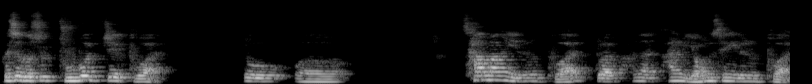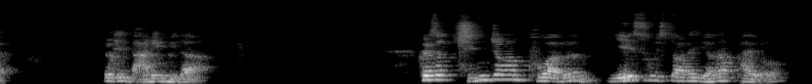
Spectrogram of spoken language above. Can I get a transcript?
그래서 그것을 두 번째 부활, 또, 어, 사망에 이르는 부활, 또한 하나, 하나님 영생에 이르는 부활. 이렇게 나뉩니다. 그래서 진정한 부활은 예수 그리스도 안에 연합하여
